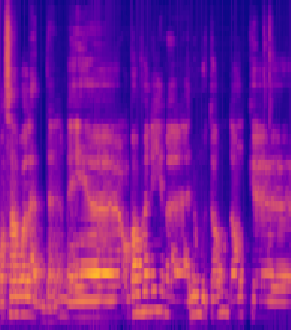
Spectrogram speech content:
on s'en va là-dedans. Mais euh, on va revenir euh, à nos moutons. Donc, euh,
